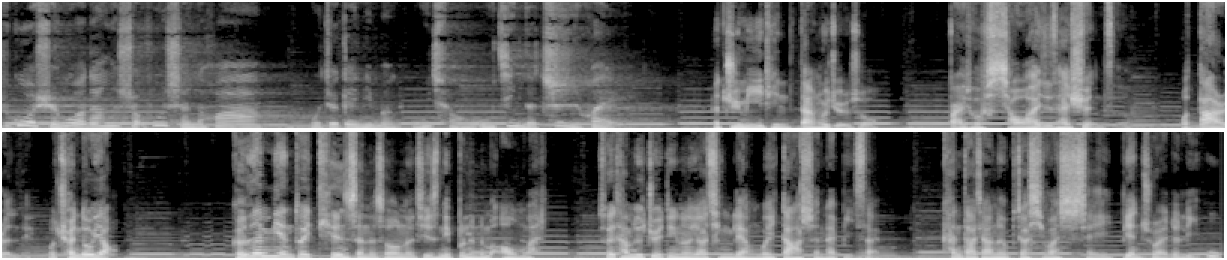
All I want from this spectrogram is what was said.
如果选我当守护神的话，我就给你们无穷无尽的智慧。”那居民一听，当然会觉得说。拜托，小孩子才选择，我大人呢，我全都要。可是，在面对天神的时候呢，其实你不能那么傲慢，所以他们就决定了要请两位大神来比赛，看大家呢比较喜欢谁变出来的礼物。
